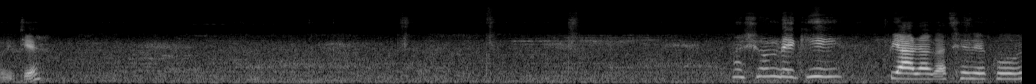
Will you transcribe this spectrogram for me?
ওই যে। আসুন দেখি, পেয়ারা গাছে দেখুন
